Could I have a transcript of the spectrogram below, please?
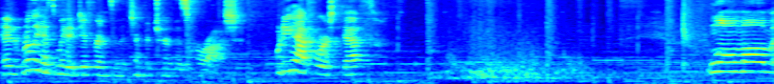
and it really has made a difference in the temperature of this garage. What do you have for us, Steph? Well, Mom,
